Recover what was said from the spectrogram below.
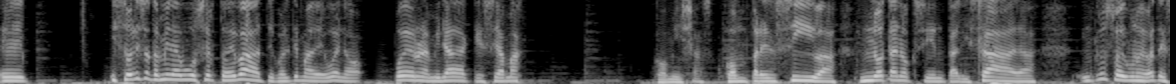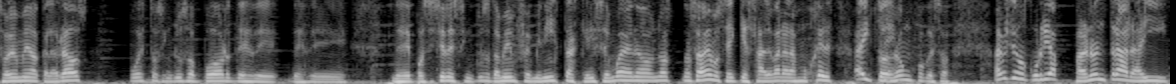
Eh, y sobre eso también hubo cierto debate con el tema de, bueno, puede haber una mirada que sea más, comillas, comprensiva, no tan occidentalizada. Incluso hay unos debates que se volvieron medio acalorados, puestos incluso por desde, desde, desde posiciones incluso también feministas que dicen, bueno, no, no sabemos si hay que salvar a las mujeres. Hay todo, Sí. ¿no? Un poco eso. A mí se me ocurría, para no entrar ahí,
